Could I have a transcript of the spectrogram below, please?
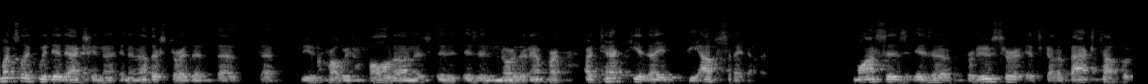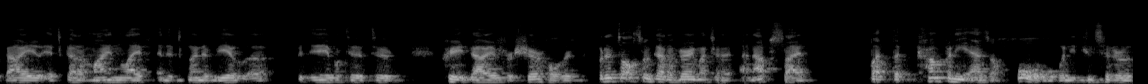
much like we did actually in, a, in another story that that that you've probably followed on is is in northern empire articulate the upside of it. Moss is is a producer it's got a backstop of value it's got a mine life and it's going to be able to be able to to create value for shareholders but it's also got a very much a, an upside. But the company as a whole when you consider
